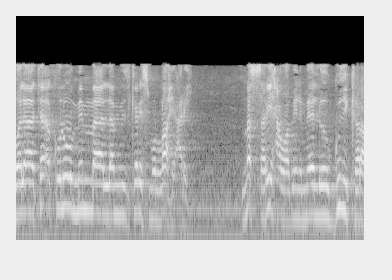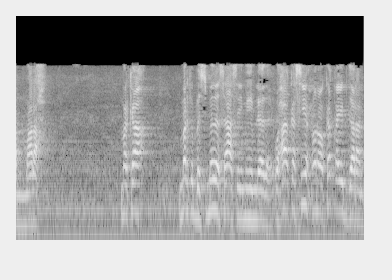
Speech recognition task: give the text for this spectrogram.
walaa ta'kuluu mima lam yudkar ismu اllahi calayh. Nas sariixa waa meel loo gudi kara malaha. Marka marka basmada saasay muhiim leedahay. Waxaa ka sii xunoo ka qayb daran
